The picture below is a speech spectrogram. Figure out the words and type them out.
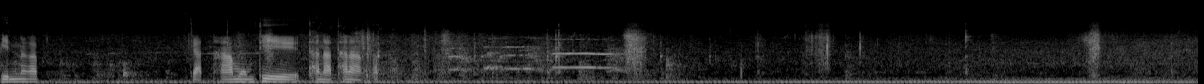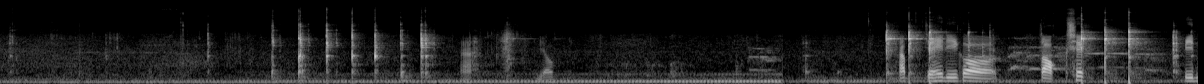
ปิ้นนะครับ จัดหามุมที่ถนัดถนัดครับอะเดี๋ยว ครับจะให้ดีก็ตอกเช็คปิ้น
